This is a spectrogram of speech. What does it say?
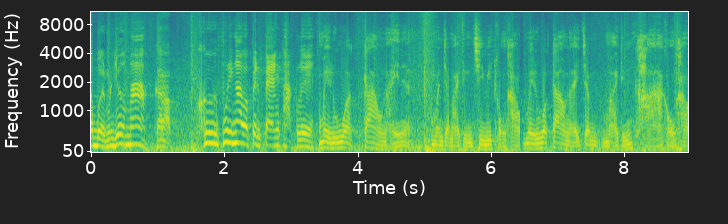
ระเบิดมันเยอะมากคครัรับบคือพูดง่ายๆว่าเป็นแปลงผักเลย ไม่รู้ว่าก้าวไหนเนี่ยมันจะหมายถึงชีวิตของเขา ไม่รู้ว่าก้าวไหนจะหมายถึงขาของเขา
